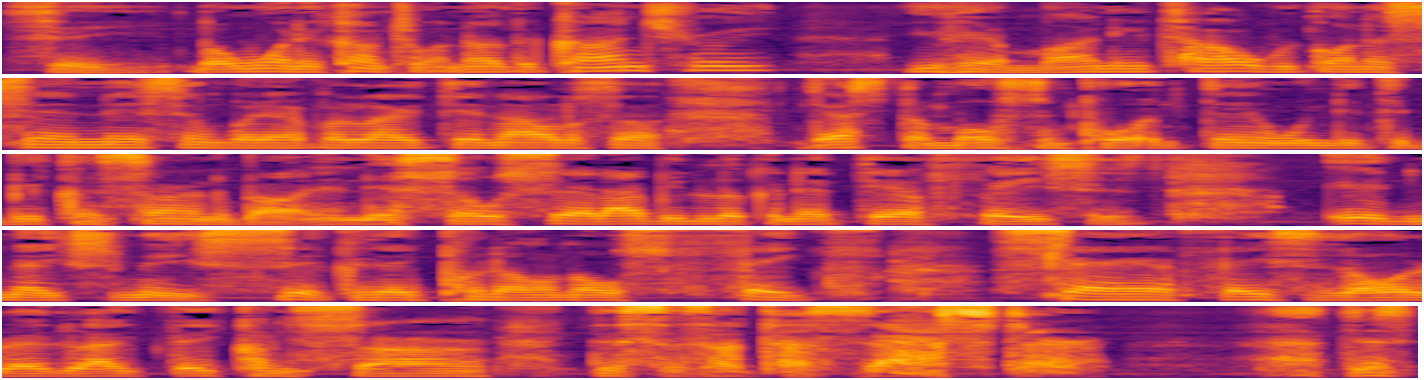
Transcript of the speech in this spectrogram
See, but when it comes to another country, you hear money talk, we're going to send this and whatever like that. And all of a sudden, that's the most important thing we need to be concerned about. And it's so sad. I be looking at their faces. It makes me sick. They put on those fake, sad faces. All they like, they concerned. This is a disaster. This,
